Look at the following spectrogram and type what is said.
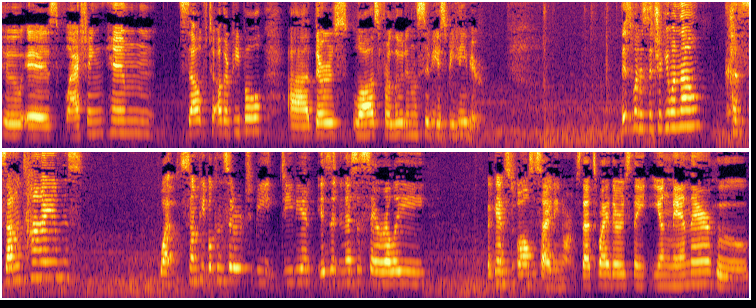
who is flashing himself to other people, uh, there's laws for lewd and lascivious behavior. This one is the tricky one though, because sometimes what some people consider to be deviant isn't necessarily against all society norms. That's why there's the young man there who,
